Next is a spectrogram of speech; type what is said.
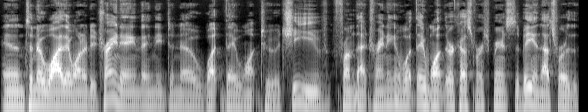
And to know why they want to do training, they need to know what they want to achieve from that training and what they want their customer experience to be. And that's where you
